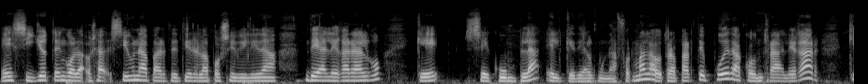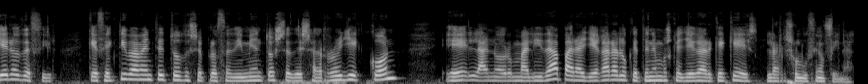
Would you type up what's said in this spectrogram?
eh, si yo tengo la, o sea, si una parte tiene la posibilidad de alegar algo, que se cumpla el que de alguna forma la otra parte pueda contraalegar. Quiero decir que efectivamente todo ese procedimiento se desarrolle con eh, la normalidad para llegar a lo que tenemos que llegar, que ¿qué es la resolución final.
